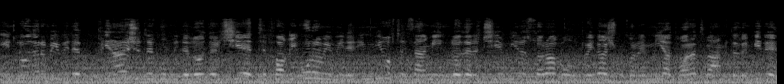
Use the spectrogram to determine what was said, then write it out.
این لودر رو می‌بینه پیرانش رو تکون میده لودر چیه اتفاقی اونو می‌بینه. این میفته زمین لودر چیه میره سراغ اون پیداش می‌کنه میاد وارد برمیداره میره.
